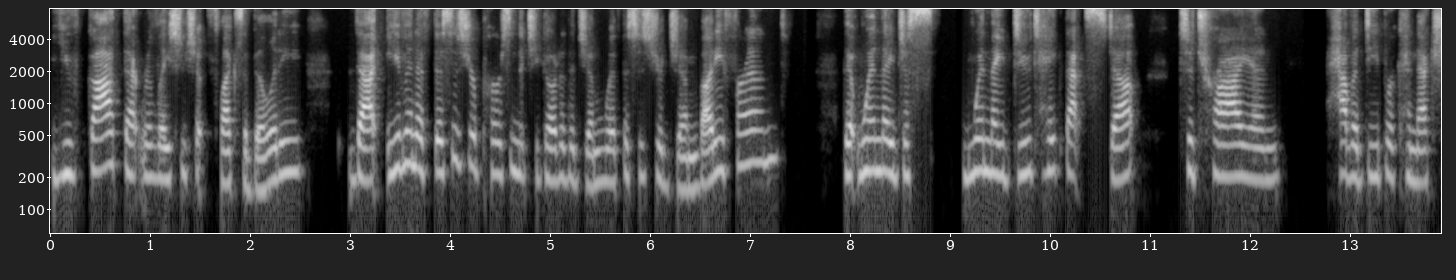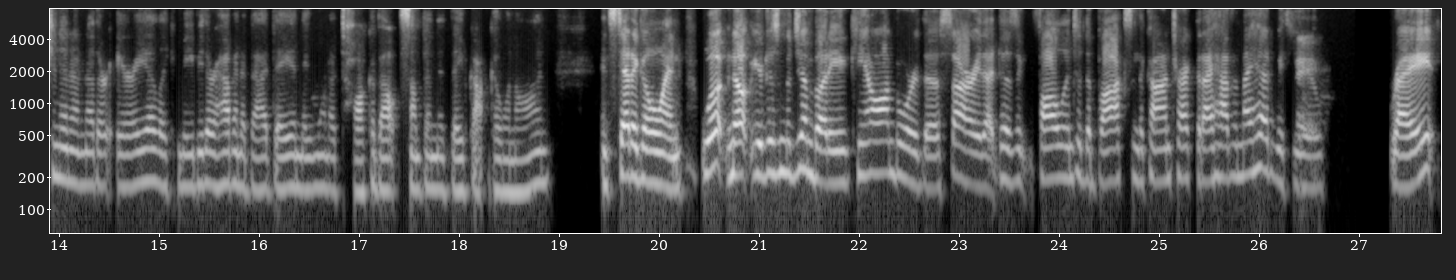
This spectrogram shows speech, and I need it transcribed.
you've got that relationship flexibility that even if this is your person that you go to the gym with, this is your gym buddy friend, that when they just, when they do take that step to try and have a deeper connection in another area, like maybe they're having a bad day and they want to talk about something that they've got going on, instead of going, whoop, nope, you're just my gym buddy. You can't onboard this. Sorry, that doesn't fall into the box in the contract that I have in my head with you. Right.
